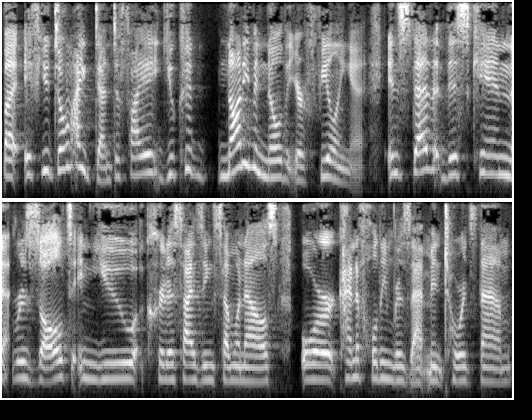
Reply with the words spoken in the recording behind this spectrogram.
but if you don't identify it, you could not even know that you're feeling it. Instead, this can result in you criticizing someone else or kind of holding resentment towards them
